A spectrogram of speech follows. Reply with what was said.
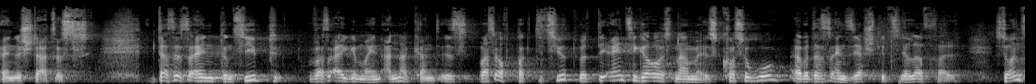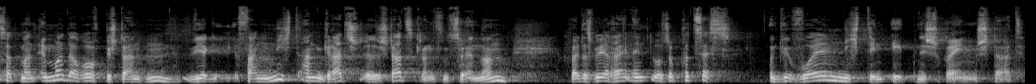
eines Staates. Das ist ein Prinzip, was allgemein anerkannt ist, was auch praktiziert wird. Die einzige Ausnahme ist Kosovo, aber das ist ein sehr spezieller Fall. Sonst hat man immer darauf bestanden, wir fangen nicht an, äh, Staatsgrenzen zu ändern, weil das wäre ein endloser Prozess. Und wir wollen nicht den ethnisch reinen Staat.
